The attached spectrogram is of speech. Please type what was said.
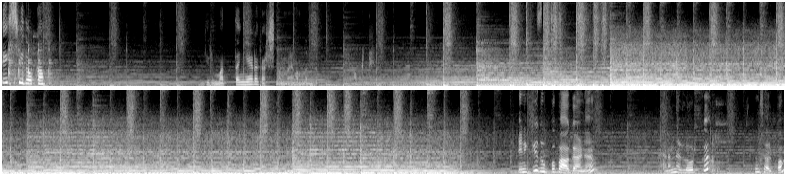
ടേസ്റ്റ് ചെയ്ത് നോക്കാം. എനിക്കൊരു മത്തങ്ങയുടെ കഷ്ണം വേണമെന്നുണ്ട്. പാകമാണ് വേണം എന്നുള്ളവർക്ക് ഒരു സ്വല്പം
